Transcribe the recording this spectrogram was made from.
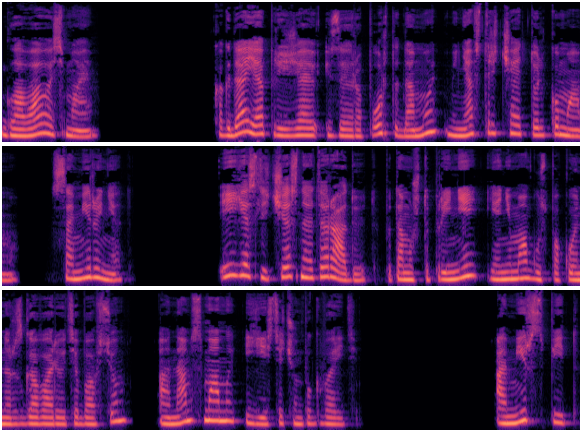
Глава восьмая. Когда я приезжаю из аэропорта домой, меня встречает только мама. Самиры нет. И, если честно, это радует, потому что при ней я не могу спокойно разговаривать обо всем, а нам с мамой и есть о чем поговорить. Амир спит,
